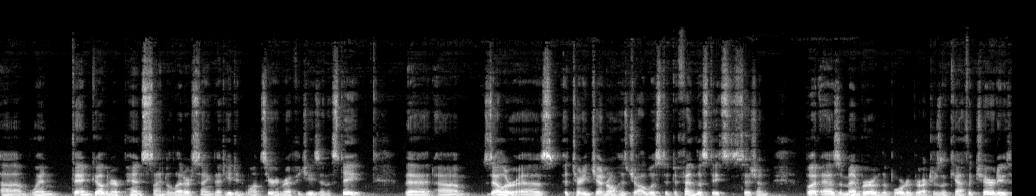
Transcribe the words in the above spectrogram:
um, when then Governor Pence signed a letter saying that he didn't want Syrian refugees in the state, that um, Zoeller, as Attorney General, his job was to defend the state's decision, but as a member of the board of directors of Catholic Charities,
